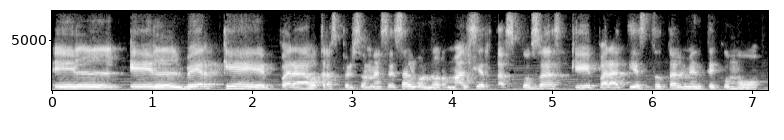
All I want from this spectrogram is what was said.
el, el, ver que para otras personas es algo normal ciertas cosas, que para ti es totalmente como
